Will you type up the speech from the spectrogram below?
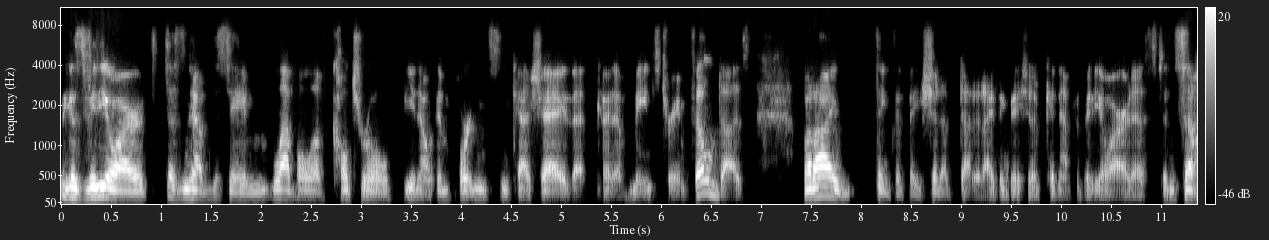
because video art doesn't have the same level of cultural, you know, importance and cachet that kind of mainstream film does. But I think that they should have done it. I think they should have kidnapped a video artist, and so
